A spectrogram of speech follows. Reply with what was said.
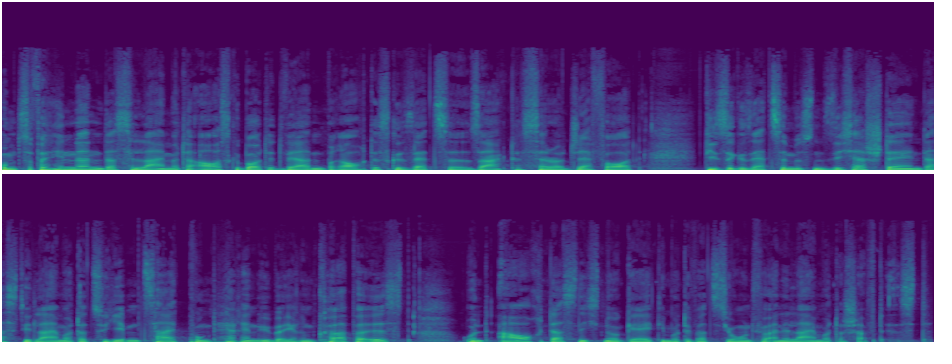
Um zu verhindern, dass Leihmütter ausgebeutet werden, braucht es Gesetze, sagte Sarah Jefford. Diese Gesetze müssen sicherstellen, dass die Leihmutter zu jedem Zeitpunkt Herrin über ihren Körper ist und auch, dass nicht nur Geld die Motivation für eine Leihmutterschaft ist.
